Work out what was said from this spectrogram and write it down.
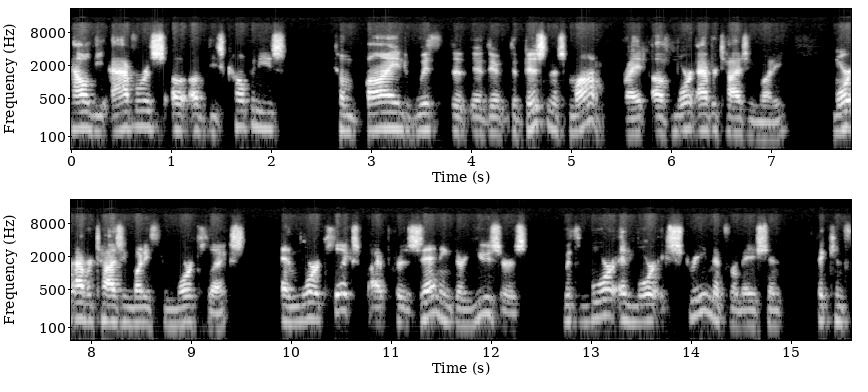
how the avarice of, of these companies combined with the, the, the business model, right, of more advertising money, more advertising money through more clicks, and more clicks by presenting their users with more and more extreme information that conf-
